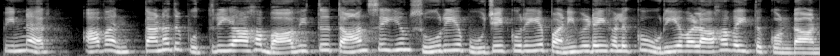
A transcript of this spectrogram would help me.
பின்னர் அவன் தனது புத்திரியாக பாவித்து தான் செய்யும் சூரிய பூஜைக்குரிய பணிவிடைகளுக்கு உரியவளாக வைத்து கொண்டான்.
